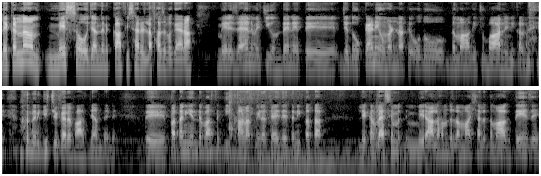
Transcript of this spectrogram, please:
ਲੇਕਿਨ ਨਾ ਮਿਸ ਹੋ ਜਾਂਦੇ ਨੇ ਕਾਫੀ ਸਾਰੇ ਲਫ਼ਜ਼ ਵਗੈਰਾ ਮੇਰੇ ਜ਼ਿਹਨ ਵਿੱਚ ਹੀ ਹੁੰਦੇ ਨੇ ਤੇ ਜਦੋਂ ਉਹ ਕਹਿਣੇ ਹੋਵਣ ਨਾ ਤੇ ਉਦੋਂ ਦਿਮਾਗ ਵਿੱਚੋਂ ਬਾਹਰ ਨਹੀਂ ਨਿਕਲਦੇ। ਬੰਦੇ ਨੇ ਕਿਚ ਫਸ ਜਾਂਦੇ ਨੇ। ਤੇ ਪਤਾ ਨਹੀਂ ਇਹਦੇ ਵਾਸਤੇ ਕੀ ਖਾਣਾ ਪੀਣਾ ਚਾਹੀਦਾ, ਇਹ ਤਾਂ ਨਹੀਂ ਪਤਾ। ਲੇਕਿਨ ਵੈਸੇ ਮ- ਮੇਰਾ ਅਲਹਮਦੁਲਿਲਾ ਮਾਸ਼ਾਅੱਲਾ ਦਿਮਾਗ ਤੇਜ਼ ਹੈ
